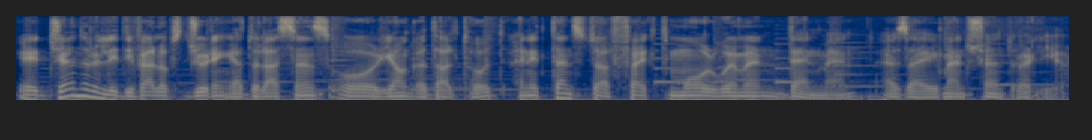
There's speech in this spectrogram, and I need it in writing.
It generally develops during adolescence or young adulthood, and it tends to affect more women than men, as I mentioned earlier.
